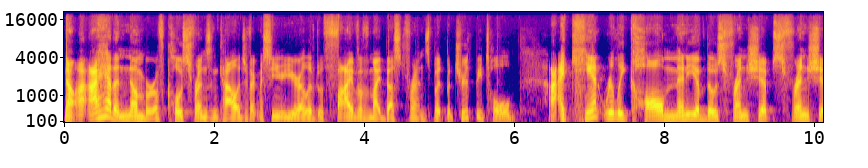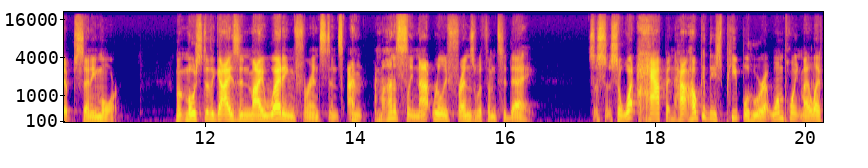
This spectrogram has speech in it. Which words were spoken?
Now, I, I had a number of close friends in college. In fact, my senior year, I lived with five of my best friends. But, but truth be told, I, I can't really call many of those friendships friendships anymore. But most of the guys in my wedding, for instance, I'm, I'm honestly not really friends with them today. So, so, what happened? How, how could these people who were at one point in my life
